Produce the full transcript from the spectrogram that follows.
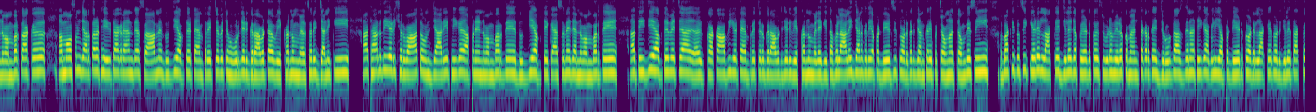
ਨਵੰਬਰ ਤੱਕ ਮੌਸਮ ਜ਼ਿਆਦਾਤਰ ਠੀਕ ਠਾਕ ਰਹਿਣ ਦੇ ਆਸਾਰ ਨੇ, ਦੂਜੇ ਹਫ਼ਤੇ ਟੈਂਪਰੇਚਰ ਵਿੱਚ ਹੋਰ ਜਿਹੜੀ ਗਿਰਾਵਟ ਵੇਖਣ ਨੂੰ ਮਿਲ ਸਕਦੀ ਯਾਨੀ ਕਿ ਠੰਡ ਦੀ ਜਿਹੜੀ ਸ਼ੁਰੂਆਤ ਹੋਣ ਜਾ ਰਹੀ ਹੈ, ਠੀਕ ਹੈ, ਆਪਣੇ ਨਵੰਬਰ ਦੇ ਦੂਜੇ ਹਫ਼ਤੇ ਕਹਿ ਸਕਦੇ ਹਾਂ ਜਾਂ ਨਵੰਬਰ ਤੇ ਤੀਜੇ ਹਫ਼ਤੇ ਵਿੱਚ ਕਾਫੀ ਟੈਂਪਰੇਚਰ ਗਿਰਾਵਟ ਜਿਹੜੀ ਵੇਖਣ ਨੂੰ ਮਿਲੇਗੀ। ਤਾਂ ਫਿਲਹਾਲ ਇਹ ਜਾਣਕਾਰੀ ਆਪਾਂ ਡੇਟ ਸੀ, ਤੁਹਾਡੇ ਤੱਕ ਜਾਣਕਾਰੀ ਪਹੁੰਚਾਉਣਾ ਚਾਹੁੰਦੇ ਸੀ। ਬਾਕੀ ਤੁਸੀਂ ਕਿਹੜੇ ਇਲਾਕੇ, ਜ਼ਿਲ੍ਹੇ ਜਾਂ ਪਿੰਡ ਤੋਂ ਇਸ ਵੀਡੀਓ ਨੂੰ ਕਮੈਂਟ ਕਰਕੇ ਜਰੂਰ ਦੱਸ ਦੇਣਾ, ਠੀਕ ਹੈ? ਅਗਲੀ ਅਪਡੇਟ ਤੁਹਾਡੇ ਇਲਾਕੇ, ਤੁਹਾਡੇ ਜ਼ਿਲ੍ਹੇ ਤੱਕ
